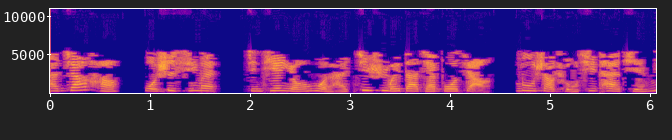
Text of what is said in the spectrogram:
大家好，我是西妹，今天由我来继续为大家播讲《陆少宠妻太甜蜜》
